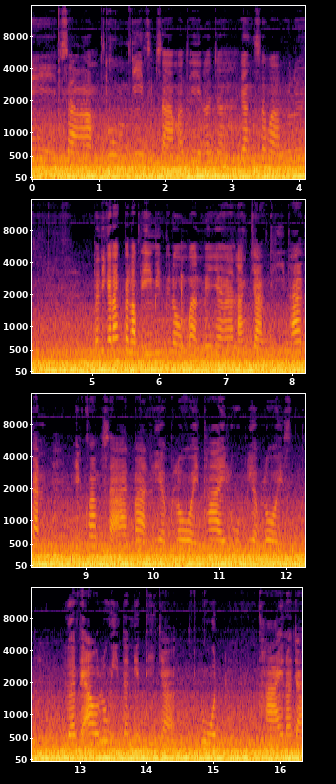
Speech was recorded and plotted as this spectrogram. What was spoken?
นี้สามทุ่มยี่สิบสามนาทีเราจะยังสว่างอยู่เลย ตอนนี้กำลังไปรับเอมินพี่น้องบ้านเมยาหลังจากที่พากันเห็นความสะอาดบ้านเรียบร้อยถ่ายรูปเรียบร้อยเหลือแต่เอาลงอินเทอร์เน็ตที่จะโพสต์ขายนะจ้ะ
